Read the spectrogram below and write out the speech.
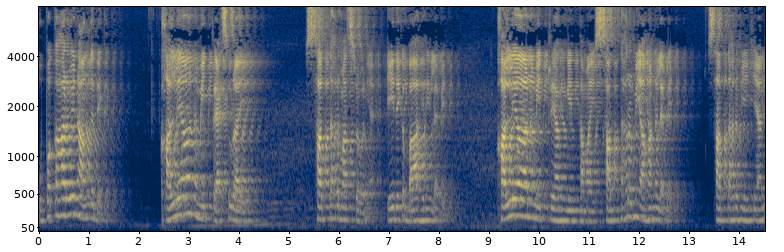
උපකාරවෙන අංග දෙක. කල්්‍යයාන මිත්‍ර ඇසුරයි සද්ධර්මස්ශ්‍රවනය ඒ දෙක බාහිරින් ලැබෙන. කල්්‍යයාන මිත්‍රයන්ගෙන් තමයි සද්ධර්මය අහන්න ලැබෙන. සද්ධර්මය කියන්න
